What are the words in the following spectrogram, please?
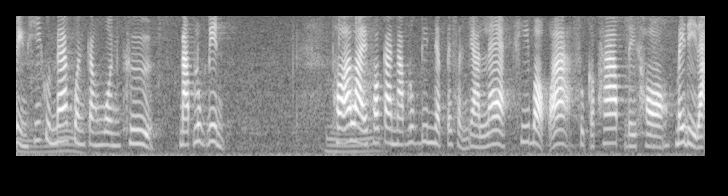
สิ่งที่คุณแม่ควรกังวลคือนับลูกดิ้นเพราะอะไร เพราะการนับลูกดิ้นเนี่ยเป็นสัญญาณแรกที่บอกว่าสุขภาพในท้องไม่ดีละ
